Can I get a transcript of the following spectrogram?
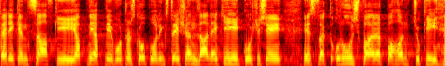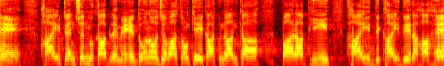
तहरीक इंसाफ की अपने अपने वोटर्स को पोलिंग स्टेशन लाने की कोशिशें इस वक्त उरूज पर पहुँच चुकी हैं। हाई टेंशन मुकाबले में दोनों जमातों के कारकुनान का पारा भी हाई दिखाई दे रहा है।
